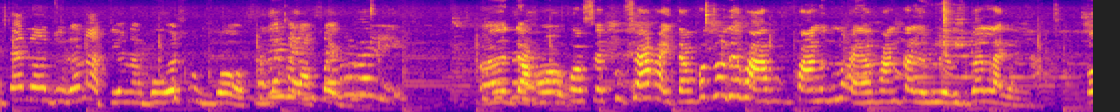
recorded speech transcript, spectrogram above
এটা নজরে মাতিও না বউয়ে শুনব। খারাপ পাইবো। দেখো কষ্ট একটু চা খাইতাম। কত পানগুলো খাই না ফান খাইলে বলে লাগে না। ও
